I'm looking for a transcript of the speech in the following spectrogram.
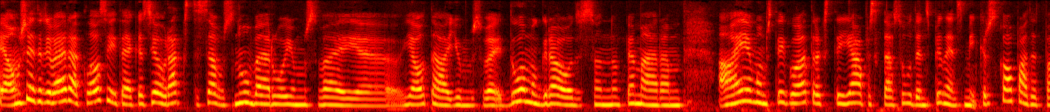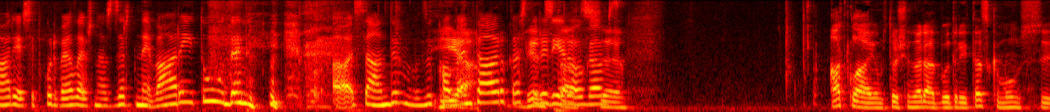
Jā, mums šeit ir vairāk klausītāji, kas jau raksta savus novērojumus, vai eh, jautājumus, vai domu graudus. Un, nu, piemēram, Aija mums tikko atrakstīja, jāpaskatās ūdens piliens mikroskopā, tad pāries jebkur vēlēšanās dzert nevārīt ūdeni. Sandi, komentāru, kas Jā, tur ir ieraugāms. Tāds, Atklājums droši vien varētu būt arī tas, ka mums e,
